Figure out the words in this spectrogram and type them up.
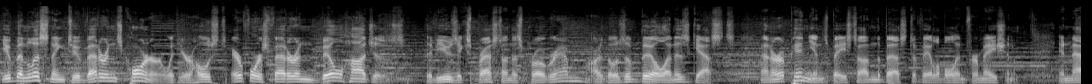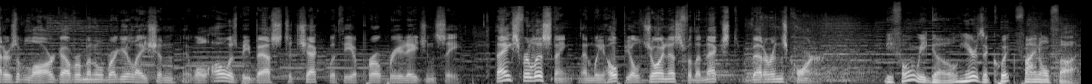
You've been listening to Veterans Corner with your host, Air Force veteran Bill Hodges. The views expressed on this program are those of Bill and his guests and are opinions based on the best available information. In matters of law or governmental regulation, it will always be best to check with the appropriate agency. Thanks for listening, and we hope you'll join us for the next Veterans Corner. Before we go, here's a quick final thought.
